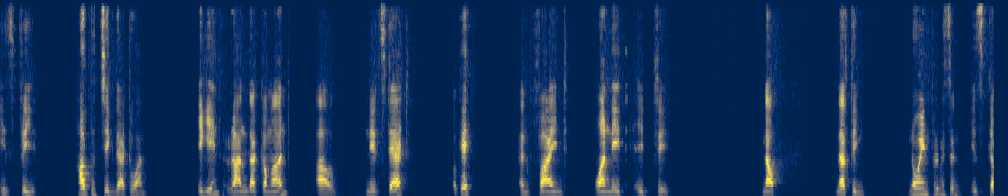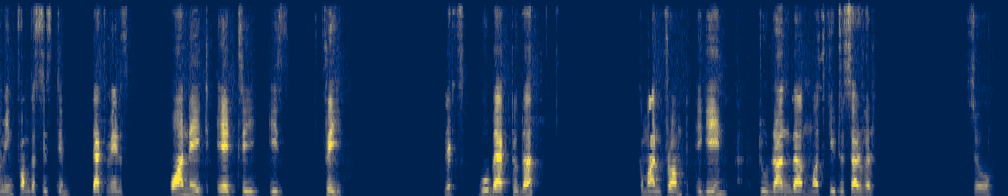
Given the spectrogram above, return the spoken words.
is free how to check that one? Again run the command uh, netstat okay and find 1883 now nothing. No information is coming from the system. That means 1883 is free. Let's go back to the command prompt again to run the mosquitto server. So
